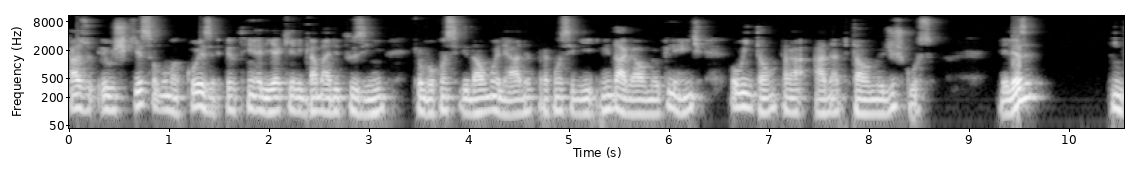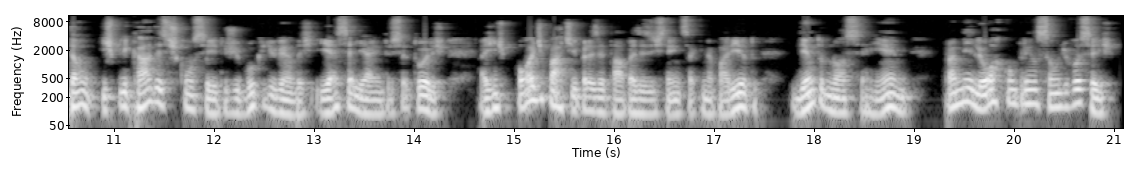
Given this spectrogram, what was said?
caso eu esqueça alguma coisa, eu tenho ali aquele gabaritozinho que eu vou conseguir dar uma olhada para conseguir indagar o meu cliente ou então para adaptar o meu discurso. Beleza? Então, explicado esses conceitos de book de vendas e SLA entre os setores, a gente pode partir para as etapas existentes aqui na Pareto, dentro do nosso CRM, para melhor compreensão de vocês.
